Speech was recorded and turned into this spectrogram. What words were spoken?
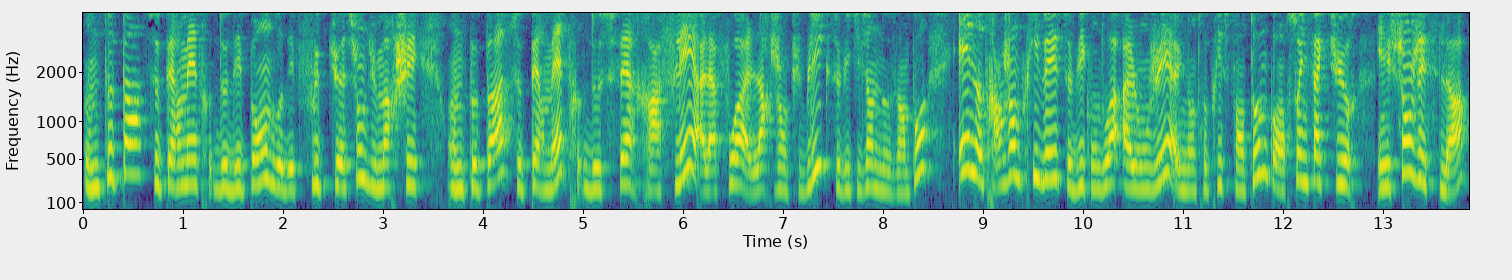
On ne peut pas se permettre de dépendre des fluctuations du marché. On ne peut pas se permettre de se faire rafler à la fois l'argent public, celui qui vient de nos impôts, et notre argent privé, celui qu'on doit allonger à une entreprise fantôme quand on reçoit une facture. Et changer cela,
